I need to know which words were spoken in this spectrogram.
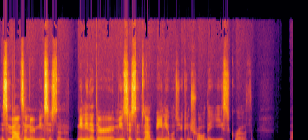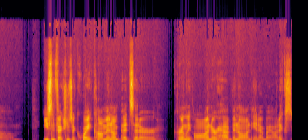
this imbalance in their immune system, meaning that their immune system's not being able to control the yeast growth. Um, yeast infections are quite common on pets that are currently on or have been on antibiotics.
